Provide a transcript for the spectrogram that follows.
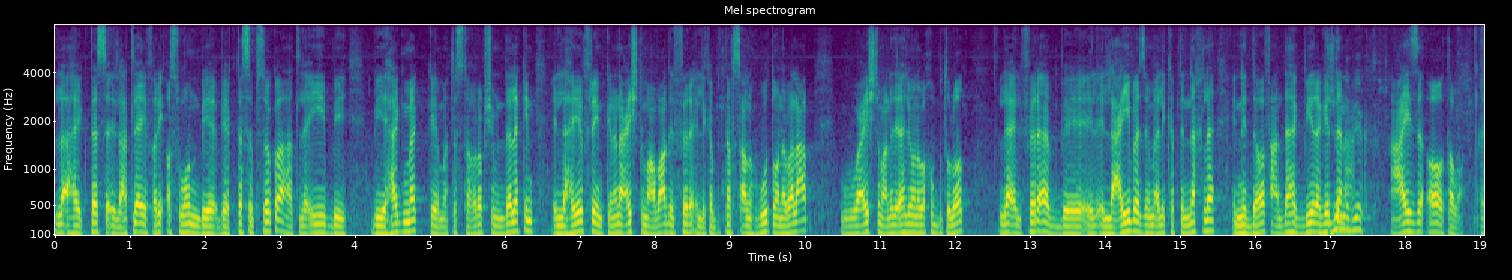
لا هيكتسب هتلاقي فريق أسوان بيكتسب ثقة هتلاقيه بي بيهاجمك ما تستغربش من ده. لكن اللي هيفرق يمكن أنا عشت مع بعض الفرق اللي كانت بتنافس على الهبوط وأنا بلعب وعشت مع النادي الأهلي وأنا باخد بطولات لا الفرقة اللعيبة زي ما قال الكابتن نخلة إن الدوافع عندها كبيرة جدا. عايزه آه طبعا.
